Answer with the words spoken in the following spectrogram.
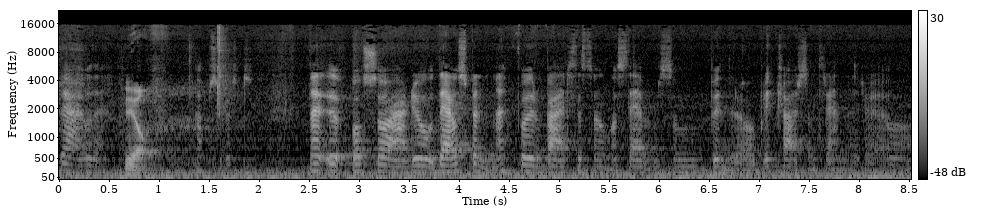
Det er jo det. Ja. Og så er det jo Det er jo spennende for hver sesong å se hvem som begynner å bli klar som trener og,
